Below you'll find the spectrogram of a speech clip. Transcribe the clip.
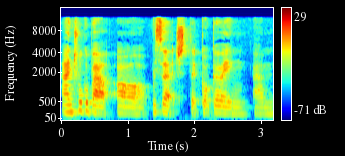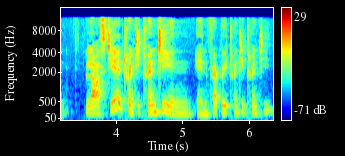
and talk about our research that got going um, last year, 2020, in, in February 2020,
